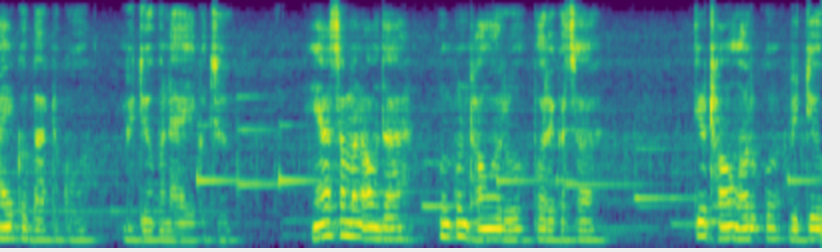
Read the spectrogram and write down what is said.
आएको बाटोको भिडियो बनाएको छु। यहाँसम्म आउँदा कुन कुन ठाउँहरू परेको छ त्यो ठाउँहरूको भिडियो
